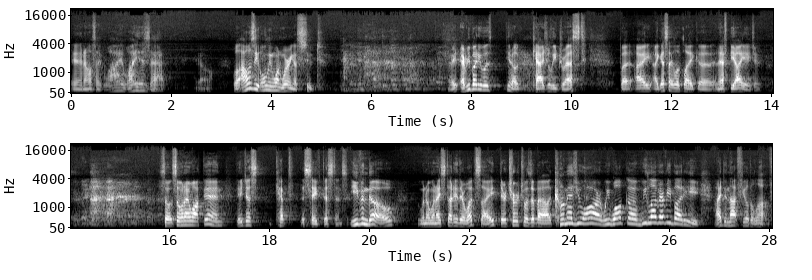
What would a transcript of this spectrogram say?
And I was like, why? Why is that? You know. Well, I was the only one wearing a suit. right? Everybody was, you know, casually dressed, but I, I guess I looked like a, an FBI agent. So, so when I walked in, they just kept the safe distance, even though when, when I studied their website, their church was about, come as you are, we welcome, we love everybody. I did not feel the love.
